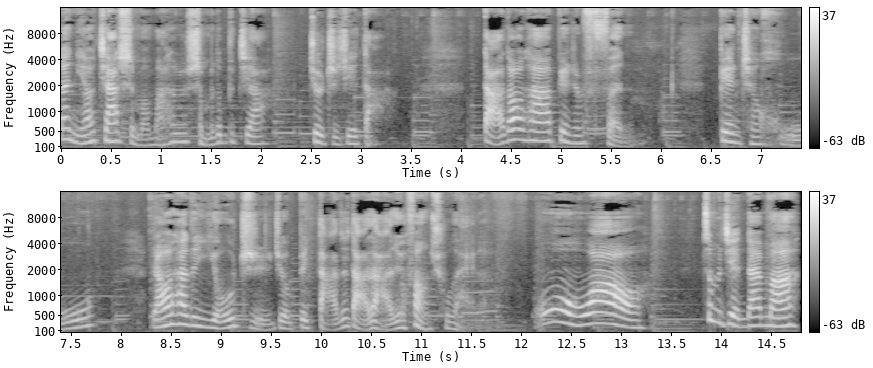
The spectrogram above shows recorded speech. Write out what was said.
那你要加什么嘛？”他说：“什么都不加，就直接打，打到它变成粉，变成糊，然后它的油脂就被打着打着打着就放出来了。”哦，哇哦，这么简单吗？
